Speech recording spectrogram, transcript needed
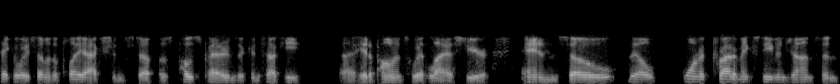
take away some of the play action stuff, those post patterns that Kentucky uh, hit opponents with last year. And so they'll want to try to make Stephen Johnson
